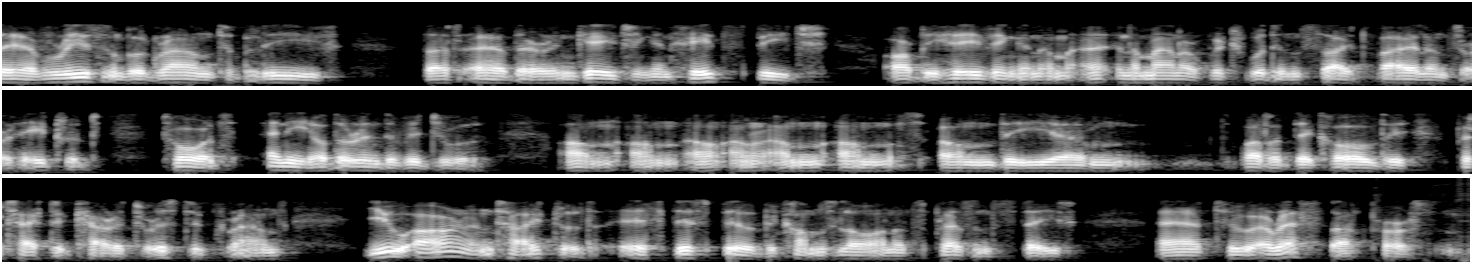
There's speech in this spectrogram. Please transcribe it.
they have reasonable ground to believe that uh, they're engaging in hate speech or behaving in a, in a manner which would incite violence or hatred towards any other individual on on on on on, on the um, what they call the protected characteristic grounds, you are entitled, if this bill becomes law in its present state, uh, to arrest that person.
